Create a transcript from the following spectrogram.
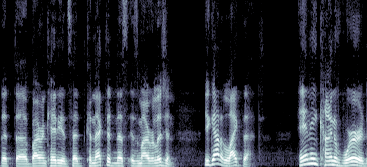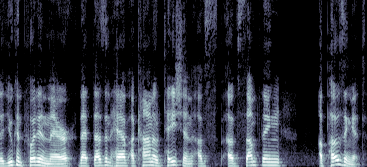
that uh, Byron Katie had said, connectedness is my religion. You got to like that. Any kind of word that you can put in there that doesn't have a connotation of, of something opposing it.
